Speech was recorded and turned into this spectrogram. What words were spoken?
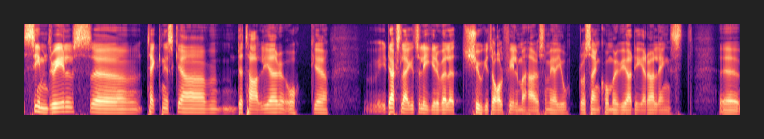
simdrills, eh, tekniska detaljer och eh, i dagsläget så ligger det väl ett 20-tal filmer här som vi har gjort och sen kommer vi addera längst eh,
